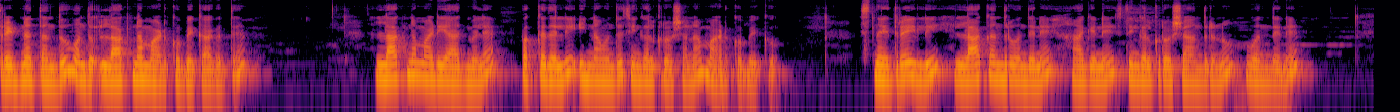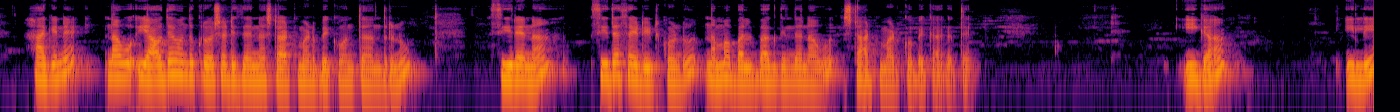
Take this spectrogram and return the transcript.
ಥ್ರೆಡ್ನ ತಂದು ಒಂದು ಲಾಕ್ನ ಮಾಡ್ಕೋಬೇಕಾಗುತ್ತೆ. ಲಾಕ್ನ ಮಾಡಿ ಆದಮೇಲೆ ಪಕ್ಕದಲ್ಲಿ ಇನ್ನೂ ಒಂದು ಸಿಂಗಲ್ ಕ್ರೋಶನ ಮಾಡ್ಕೋಬೇಕು. ಸ್ನೇಹಿತರೆ, ಇಲ್ಲಿ ಲಾಕ್ ಅಂದರೂ ಒಂದೇ ಹಾಗೆಯೇ ಸಿಂಗಲ್ ಕ್ರೋಶ ಅಂದ್ರೂ ಒಂದೇ ಹಾಗೆಯೇ ನಾವು ಯಾವುದೇ ಒಂದು ಕ್ರೋಶ ಡಿಸೈನ್ನ ಸ್ಟಾರ್ಟ್ ಮಾಡಬೇಕು ಅಂತ ಅಂದ್ರೂ ಸೀರೆನ ಸೀದಾ ಸೈಡ್ ಇಟ್ಕೊಂಡು ನಮ್ಮ ಬಲ್ಭಾಗದಿಂದ ನಾವು ಸ್ಟಾರ್ಟ್ ಮಾಡ್ಕೋಬೇಕಾಗತ್ತೆ. ಈಗ ಇಲ್ಲಿ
